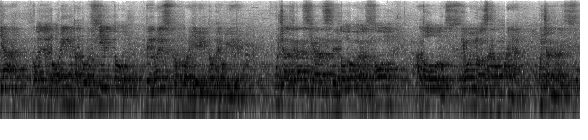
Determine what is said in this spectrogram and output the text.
ya con el 90% de nuestro proyecto de gobierno. Muchas gracias de todo corazón a todos los que hoy nos acompañan. Muchas gracias.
